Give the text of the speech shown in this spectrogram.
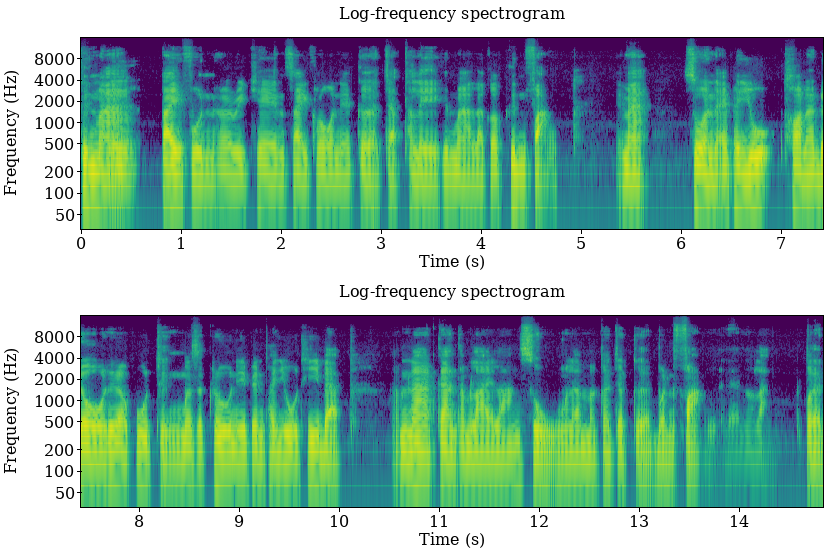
ขึ้นมาไต้ฝุ่นเฮอริเคนไซโคลนเนี่ยเกิดจากทะเลขึ้นมาแล้วก็ขึ้นฝั่งเห็นไหม ส่วนไอ้พายุทอร์นาโดที่เราพูดถึงเมื่อสักครู่นี้เป็นพายุที่แบบอำนาจการทำลายล้างสูงแล้วมันก็จะเกิดบนฝั่งนะน้องหลังเปิด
